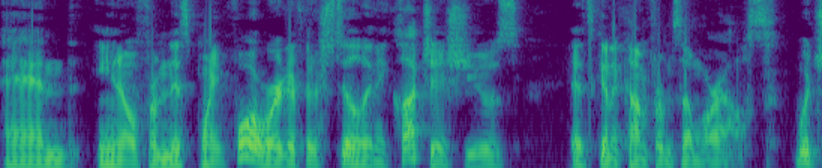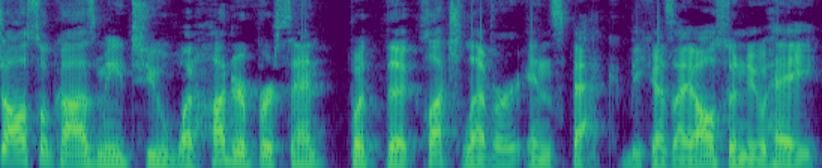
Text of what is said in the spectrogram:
And, you know, from this point forward, if there's still any clutch issues, it's going to come from somewhere else, which also caused me to 100% put the clutch lever in spec because I also knew, hey,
